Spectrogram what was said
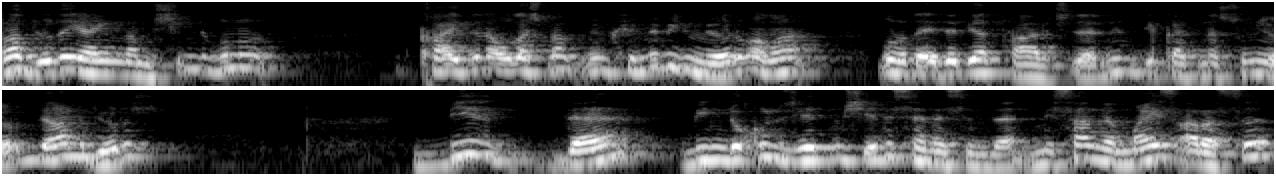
radyoda yayınlamış. Şimdi bunu kaydına ulaşmak mümkün mü bilmiyorum ama bunu da edebiyat tarihçilerinin dikkatine sunuyorum. Devam ediyoruz. Bir de 1977 senesinde Nisan ve Mayıs arası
